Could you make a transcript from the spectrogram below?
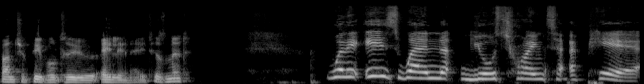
bunch of people to alienate, isn't it? Well, it is when you're trying to appear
